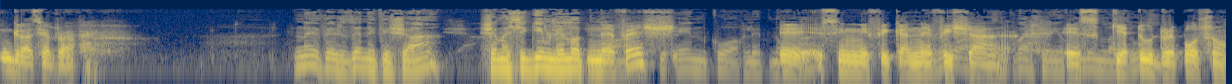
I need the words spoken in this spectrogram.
Gracias, Rav. Nefesh eh, significa nefisha, es quietud, reposo.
